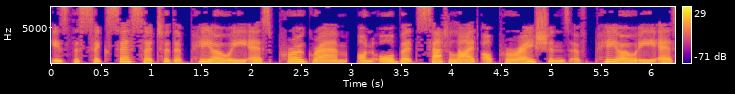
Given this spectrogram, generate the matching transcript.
is the successor to the POES program. On-orbit satellite operations of POES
